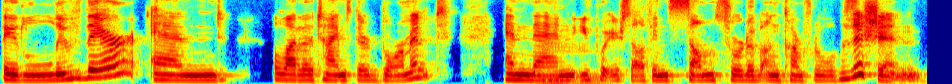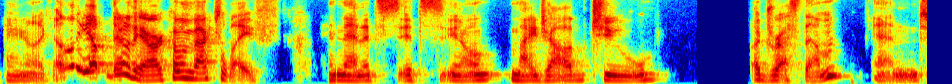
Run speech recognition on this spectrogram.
they live there and a lot of the times they're dormant. And then you mm-hmm. put yourself in some sort of uncomfortable position and you're like oh yep there they are coming back to life. And then it's it's you know my job to address them and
